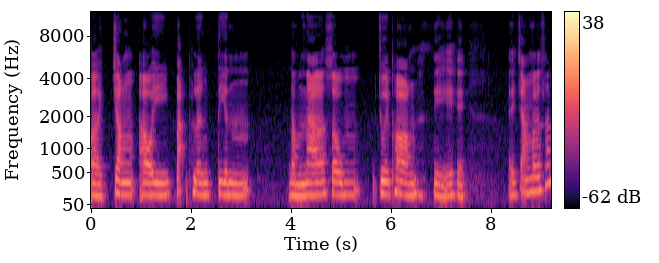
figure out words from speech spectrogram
បើចង់ឲ្យបកភ្លើងទៀនដំណើរសូមជួយផងហើយចាំមើលសិន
